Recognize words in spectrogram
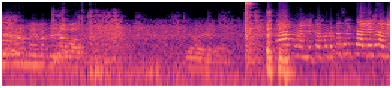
ਲੇਬਰ ਲੇਬਰ ਜਿੰਦਾਬਾਦ ਯਾਰ। ਯਾਰ ਆ ਥੱਲੇ ਤਾਂ ਪੜਾ ਤਾਂ ਥੱਲੇ ਸਾਰੀ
